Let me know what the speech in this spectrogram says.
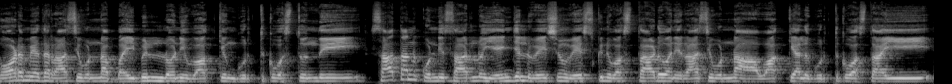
గోడ మీద రాసి ఉన్న బైబిల్లోని వాక్యం గుర్తుకు వస్తుంది. సాతాన్ కొన్నిసార్లు ఏంజల్ వేషం వేసుకుని వస్తాడు అని రాసి ఉన్న ఆ వాక్యాలు గుర్తుకు వస్తాయి.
